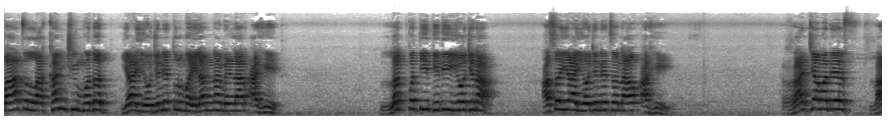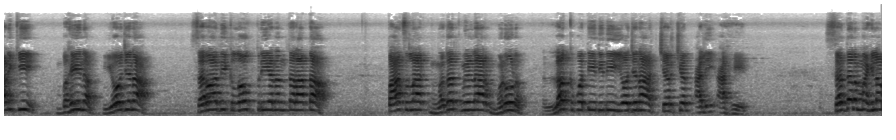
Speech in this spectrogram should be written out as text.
पाच लाखांची मदत या योजनेतून महिलांना मिळणार आहेत. लखपती दिदी योजना असं या योजनेचं नाव आहे. राज्यामध्ये लाडकी बहीण योजना सर्वाधिक लोकप्रिय नंतर आता पाच लाख मदत मिळणार म्हणून लखपती दिदी योजना चर्चेत आली आहे. सदर महिला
